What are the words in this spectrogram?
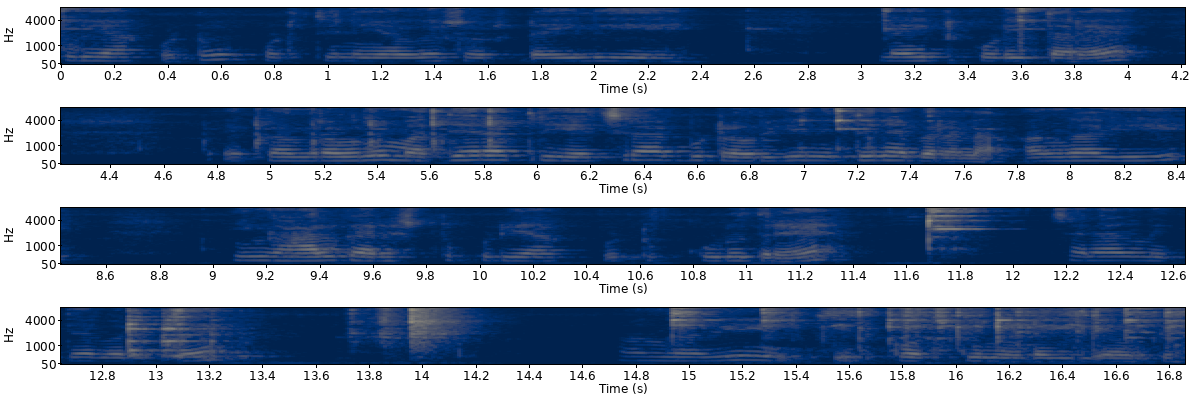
ಪುಡಿ ಹಾಕ್ಬಿಟ್ಟು ಕೊಡ್ತೀನಿ ಯೋಗೇಶ್ ಅವರು. ಡೈಲಿ ನೈಟ್ ಕುಡಿತಾರೆ. ಯಾಕಂದ್ರೆ ಅವರು ಮಧ್ಯರಾತ್ರಿ ಎಚ್ಚರ ಆಗ್ಬಿಟ್ರೆ ಅವ್ರಿಗೆ ನಿದ್ದೆನೇ ಬರಲ್ಲ. ಹಂಗಾಗಿ ಹಿಂಗೆ ಹಾಲ್ಗೆ ಅರಿಶಿನ ಪುಡಿ ಹಾಕ್ಬಿಟ್ಟು ಕುಡಿದ್ರೆ ಚೆನ್ನಾಗಿ ನಿದ್ದೆ ಬರುತ್ತೆ. ಹಂಗಾಗಿ ಇದು ಕೊಡ್ತೀನಿ ಡೈಲಿ ಅವ್ರಿಗೆ.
